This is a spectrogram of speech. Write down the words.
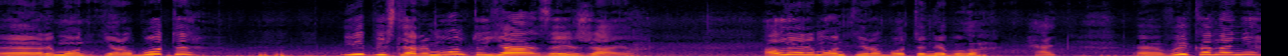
е, ремонтні роботи, і після ремонту я заїжджаю. Але ремонтні роботи не було е, виконані.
